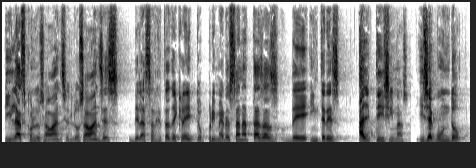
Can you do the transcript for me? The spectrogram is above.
pilas con los avances. Los avances de las tarjetas de crédito primero están a tasas de interés altísimas y segundo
